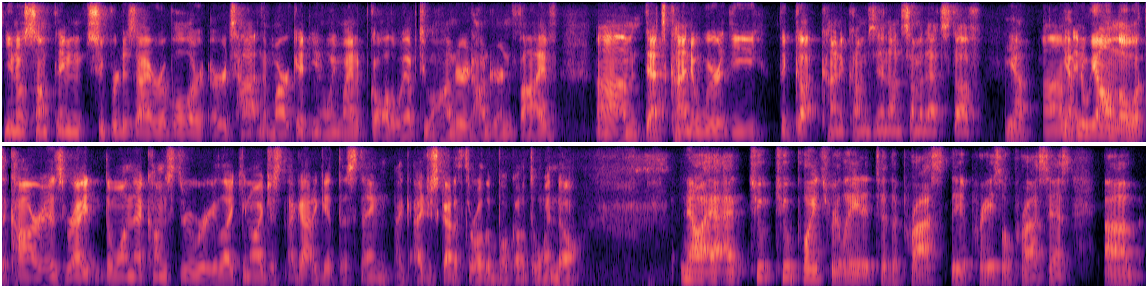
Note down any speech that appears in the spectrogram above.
you know something super desirable or, or it's hot in the market you know we might go all the way up to 100 105 um, that's kind of where the the gut kind of comes in on some of that stuff yeah. Um, yep. And we all know what the car is, right? The one that comes through where you're like, you know, I just, I got to get this thing. I, I just got to throw the book out the window. Now, I, I two two points related to the process, the appraisal process. Um,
